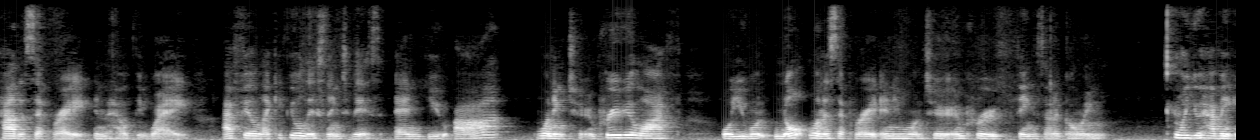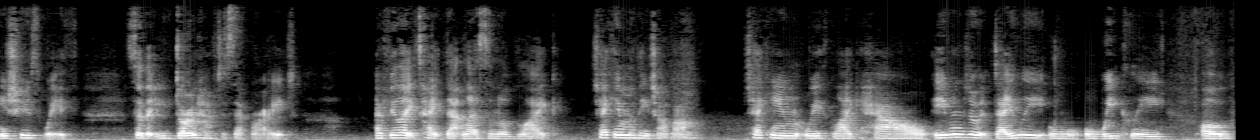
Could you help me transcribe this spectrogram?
how to separate in a healthy way, I feel like if you're listening to this and you are wanting to improve your life or you want not want to separate and you want to improve things that are going or you're having issues with so that you don't have to separate, I feel like take that lesson of like check in with each other, check in with like how even do it daily or, or weekly of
